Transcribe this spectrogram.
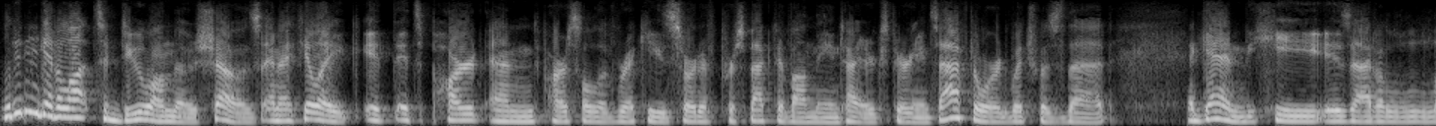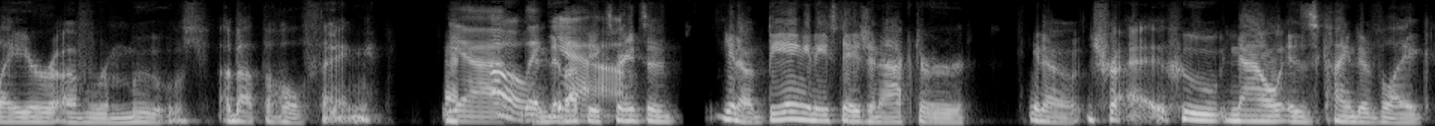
they didn't get a lot to do on those shows and I feel like it, it's part and parcel of Ricky's sort of perspective on the entire experience afterward which was that again he is at a layer of remove about the whole thing Yeah. Oh, like, and about the experience of you know being an East Asian actor you know, try, who now is kind of like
